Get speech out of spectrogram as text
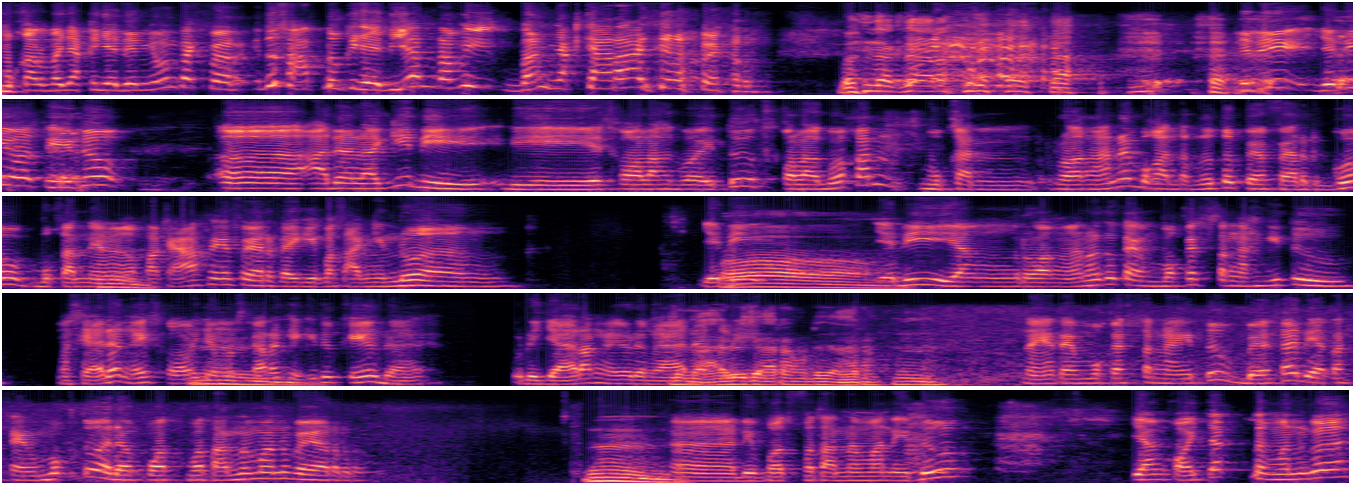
bukan banyak kejadian nyontek Fer itu satu kejadian tapi banyak caranya Fer Banyak caranya. jadi jadi waktu itu eh, ada lagi di di sekolah gue itu sekolah gue kan bukan ruangannya bukan tertutup ya Fer gue bukan yang Hmm. pakai AC Fer kayak kipas angin doang jadi oh. jadi yang ruangannya tuh temboknya setengah gitu masih ada nggak ya sekolah zaman Hmm. sekarang kayak gitu kayak udah udah jarang ya udah nggak udah ada kali. jarang, udah jarang. Hmm. nah yang temboknya setengah itu biasa di atas tembok tuh ada pot-pot tanaman Fer Hmm. Nah, di pot-pot tanaman itu yang kocak temen gue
